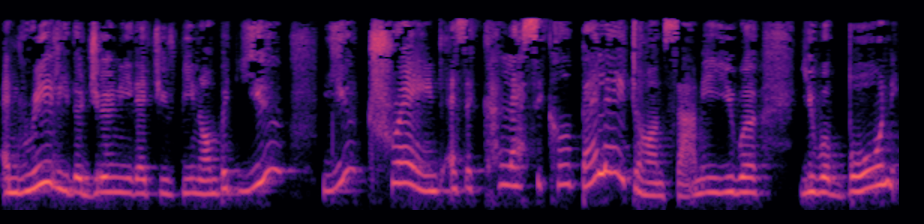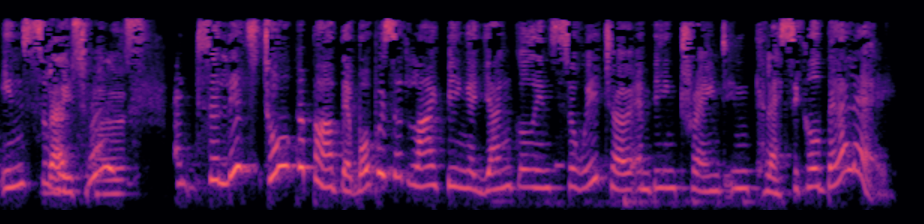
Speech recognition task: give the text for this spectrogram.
and really the journey that you've been on. But you, you trained as a classical ballet dancer. I mean, you were, you were born in Soweto. And so let's talk about that. What was it like being a young girl in Soweto and being trained in classical ballet?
